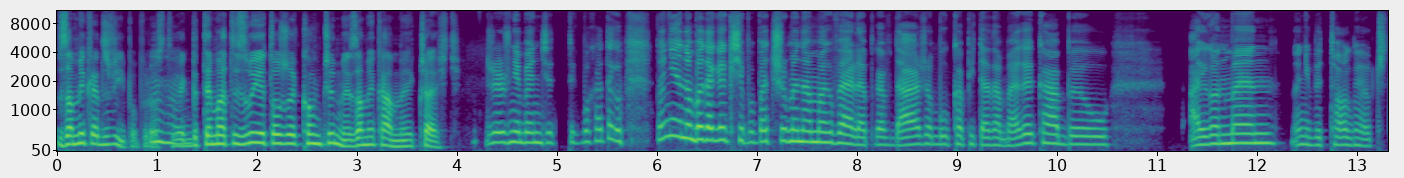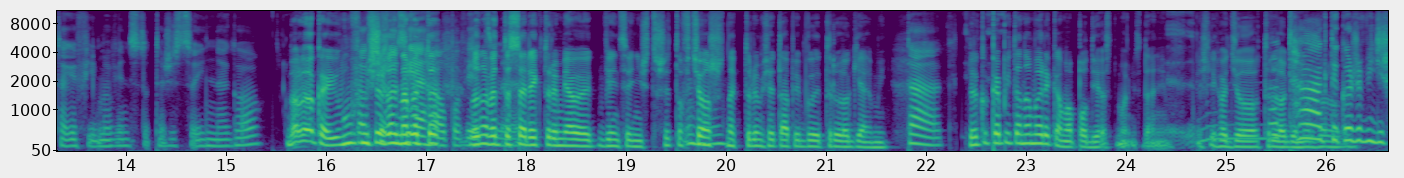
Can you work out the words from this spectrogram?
zamyka drzwi po prostu. Mhm. Jakby tematyzuje to, że kończymy, zamykamy, cześć. że już nie będzie tych bohaterów. No nie, no bo tak jak się popatrzymy na Marvele, prawda, że był Kapitan Ameryka, był Iron Man, no niby Thor miał cztery filmy, więc to też jest co innego. No ale okej, To mówmy się, się że nawet, te, że nawet te serie, które miały więcej niż trzy, to wciąż Mhm. na którymś etapie były trylogiami. Tak. Tylko Kapitan Ameryka ma podjazd, moim zdaniem, jeśli chodzi o trylogię No tak, tylko że widzisz,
